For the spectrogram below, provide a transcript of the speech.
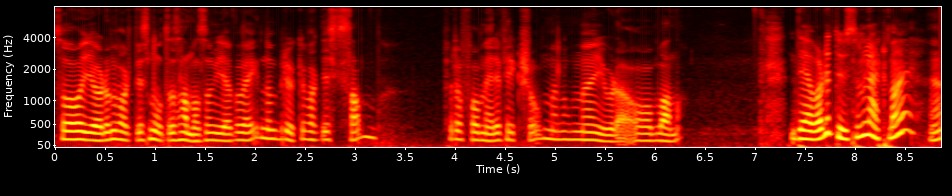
så gjør de faktisk noe til det samme som vi gjør på veggen. De bruker faktisk sand for å få mer friksjon mellom eh, hjula og bana. Det var det du som lærte meg. Ja.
